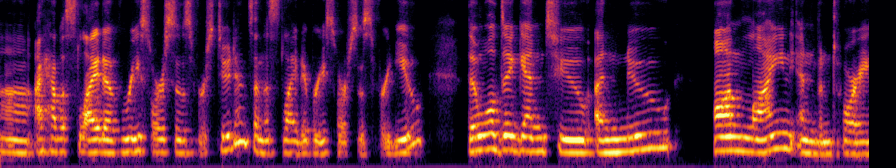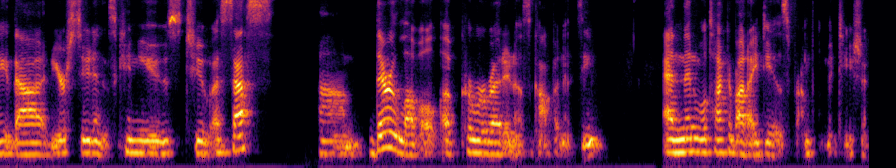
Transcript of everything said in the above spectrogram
Uh, I have a slide of resources for students and a slide of resources for you. Then we'll dig into a new online inventory that your students can use to assess um, their level of career readiness competency. And then we'll talk about ideas for implementation.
